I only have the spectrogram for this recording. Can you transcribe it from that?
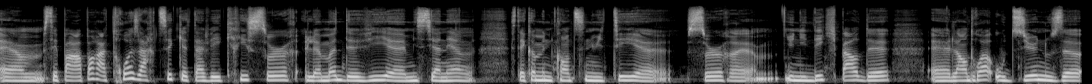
Euh, c'est par rapport à trois articles que tu avais écrits sur le mode de vie euh, missionnel. C'était comme une continuité euh, sur euh, une idée qui parle de euh, l'endroit où Dieu nous a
